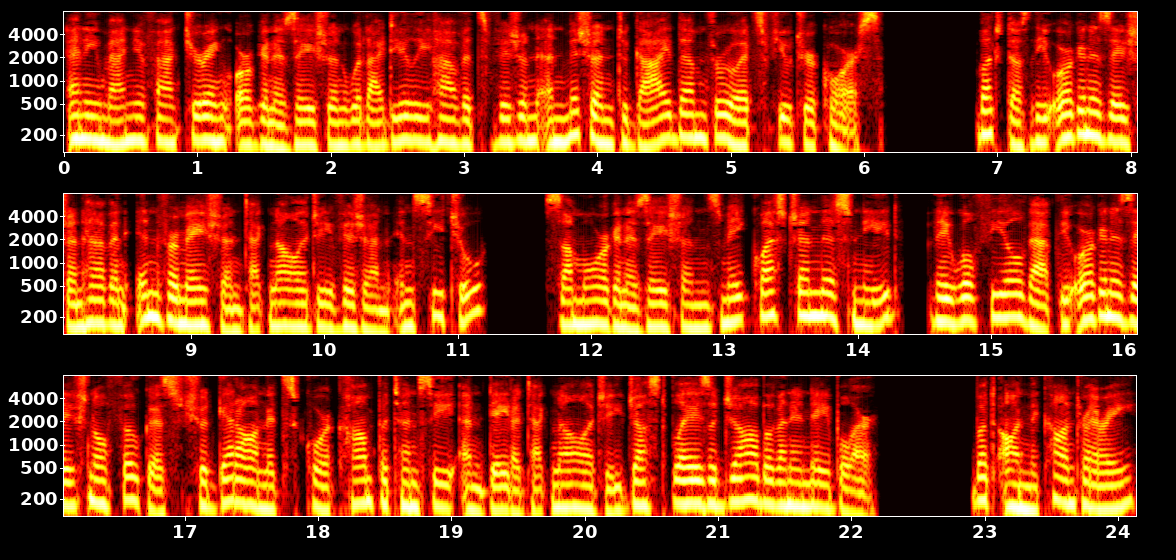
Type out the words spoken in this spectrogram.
Any manufacturing organization would ideally have its vision and mission to guide them through its future course. But does the organization have an information technology vision in situ? Some organizations may question this need, they will feel that the organizational focus should get on its core competency and data technology just plays a job of an enabler. But on the contrary,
